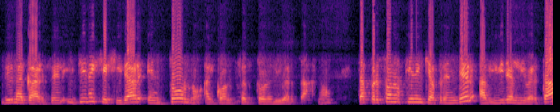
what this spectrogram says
de una cárcel y tiene que girar en torno al concepto de libertad, ¿no? Estas personas tienen que aprender a vivir en libertad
